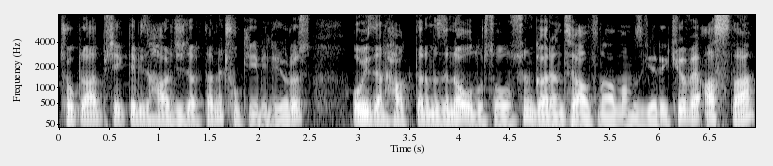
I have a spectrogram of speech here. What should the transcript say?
çok rahat bir şekilde bizi harcayacaklarını çok iyi biliyoruz. O yüzden haklarımızı ne olursa olsun garanti altına almamız gerekiyor ve asla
